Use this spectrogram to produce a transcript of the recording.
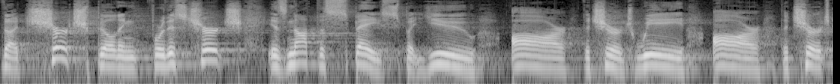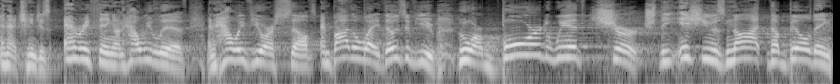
the church building, for this church is not the space, but you are the church. We are the church. And that changes everything on how we live and how we view ourselves. And by the way, those of you who are bored with church, the issue is not the building.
